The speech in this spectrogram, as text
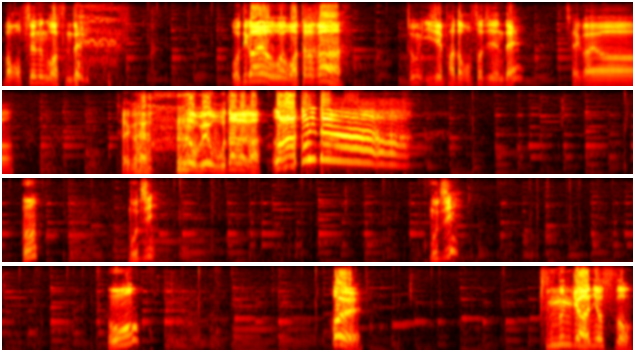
막 없애는 것 같은데? 어디 가요? 왜 왔다가 가? 좀 이제 바닥 없어지는데? 잘 가요. 잘 가요. 왜 오다가 가? 아, 떨린다! 뭐지? 뭐지? 어? 헐! 죽는 게 아니었어.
